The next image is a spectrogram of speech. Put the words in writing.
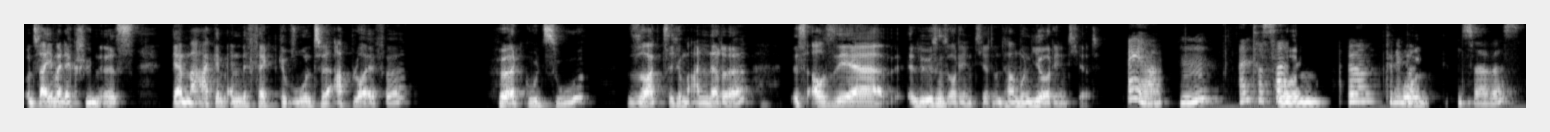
Und zwar jemand, der grün ist, der mag im Endeffekt gewohnte Abläufe, hört gut zu, sorgt sich um andere, ist auch sehr lösungsorientiert und harmonieorientiert. Ah ja, hm. interessant. Und, für den und, Service.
